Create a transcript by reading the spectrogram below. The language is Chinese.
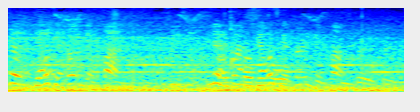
这了解到一点半，是不是？一点半了解到一点半。对对。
